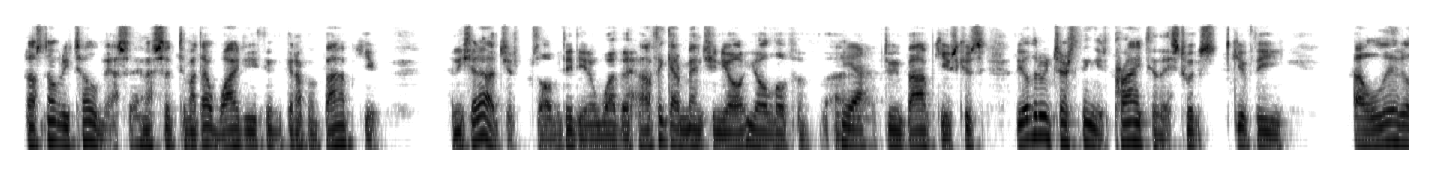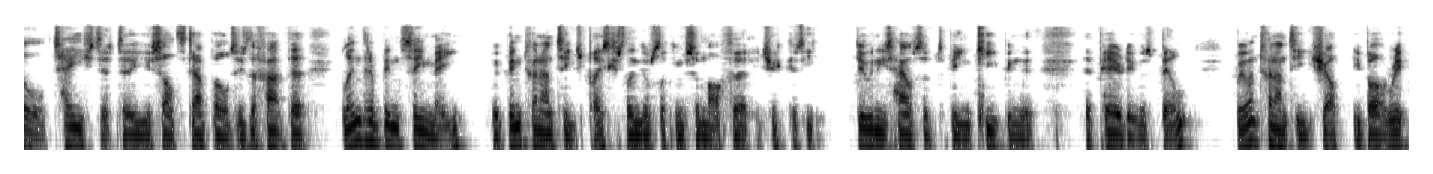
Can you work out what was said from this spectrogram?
that's not what he told me. I said, and I said to my dad, why do you think we're going to have a barbecue? And he said, oh, I just thought we did, you know, whether, I think I mentioned your, your love of, uh, Yeah. of doing barbecues because the other interesting thing is prior to this, to ex- give the, a little taster to you salty tadpoles is the fact that Lyndon had been seeing me. We'd been to an antiques place because Lyndon was looking for some more furniture because he's doing his house up to be in keeping with the period it was built. we went to an antique shop. He bought a really,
